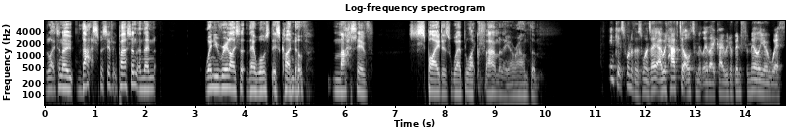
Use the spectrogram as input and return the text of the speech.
I'd like to know that specific person, and then when you realise that there was this kind of massive spider's web like family around them. I think it's one of those ones. I, I would have to ultimately like I would have been familiar with,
